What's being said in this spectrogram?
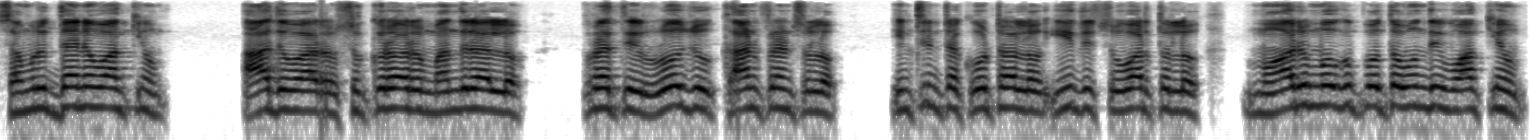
సమృద్ధైన వాక్యం ఆదివారం శుక్రవారం మందిరాల్లో ప్రతిరోజు కాన్ఫరెన్స్లో ఇంటింట కూటాల్లో ఈది సువార్తల్లో మారుమోగిపోతూ ఉంది వాక్యం.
